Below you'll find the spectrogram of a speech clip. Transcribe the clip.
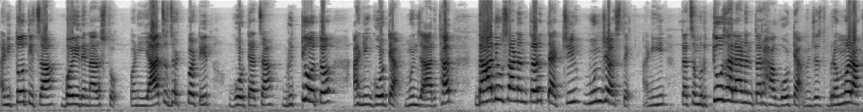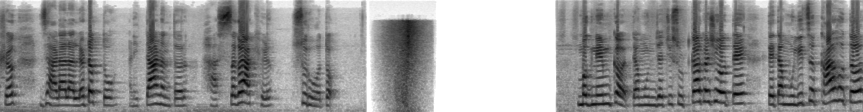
आणि तो तिचा बळी देणार असतो. पण याच झटपटीत गोट्याचा मृत्यू होतो आणि गोट्या म्हणजे अर्थात दहा दिवसानंतर त्याची मुंज असते आणि त्याचा मृत्यू झाल्यानंतर हा गोट्या म्हणजेच ब्रह्मराक्षक झाडाला लटकतो आणि त्यानंतर हा सगळा खेळ सुरू होतो. मग नेमकं त्या मुंजाची सुटका कशी होते? ते त्या मुलीचं काय होतं?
